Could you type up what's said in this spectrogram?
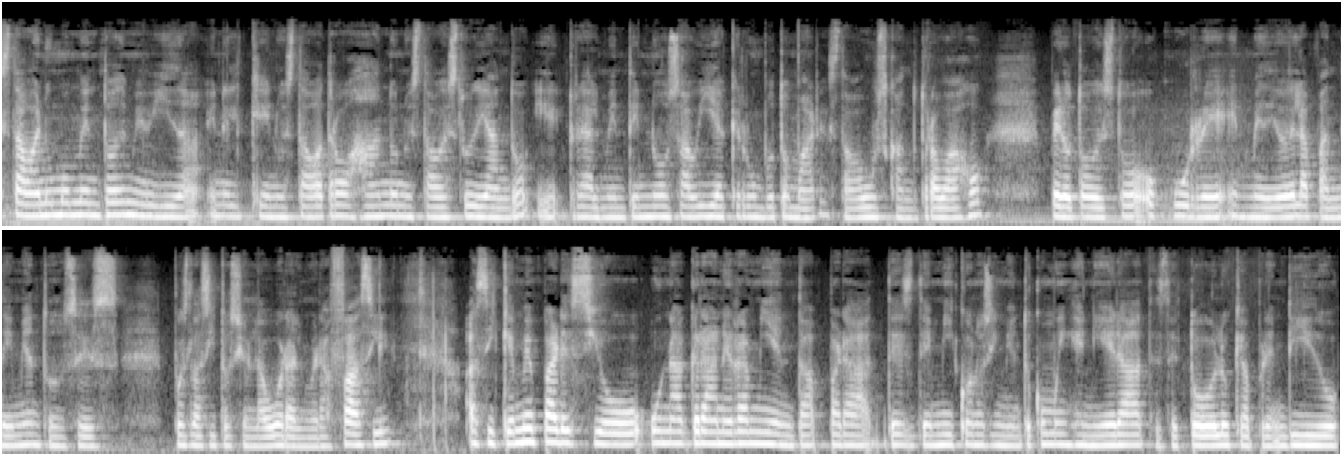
Estaba en un momento de mi vida en el que no estaba trabajando, no estaba estudiando y realmente no sabía qué rumbo tomar, estaba buscando trabajo, pero todo esto ocurre en medio de la pandemia, entonces pues la situación laboral no era fácil. Así que me pareció una gran herramienta para, desde mi conocimiento como ingeniera, desde todo lo que he aprendido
